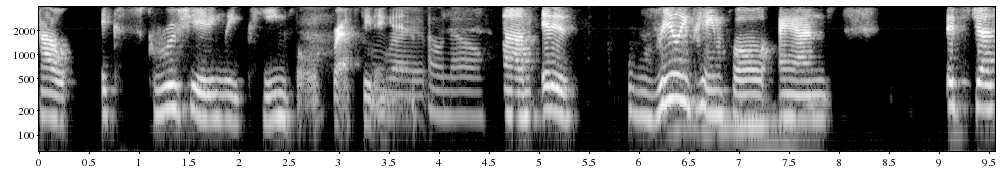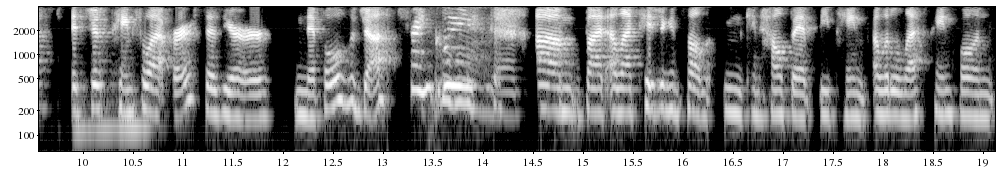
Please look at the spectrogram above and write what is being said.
how excruciatingly painful breastfeeding Right. is. Oh no. um, it is really painful and it's just it's just painful at first as your nipples adjust frankly Yeah. um, but a lactation consultant can help it be pain a little less painful and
